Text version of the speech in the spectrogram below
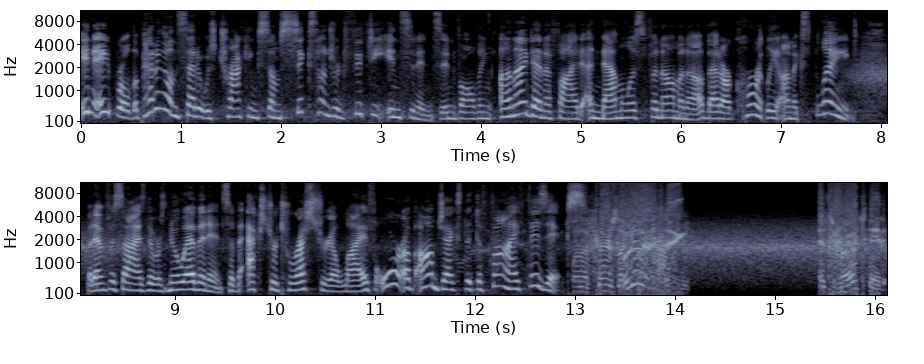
In April, the Pentagon said it was tracking some 650 incidents involving unidentified anomalous phenomena that are currently unexplained, but emphasized there was no evidence of extraterrestrial life or of objects that defy physics. Well, if there's anything, it's rotating.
